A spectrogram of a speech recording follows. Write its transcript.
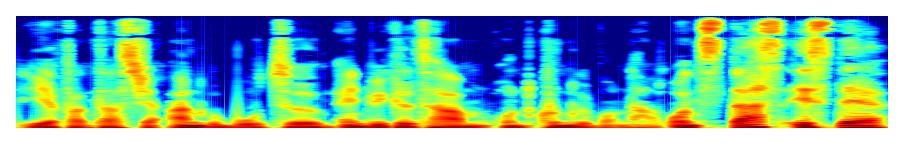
ihr fantastische Angebote entwickelt haben und Kunden gewonnen haben. Und das ist der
